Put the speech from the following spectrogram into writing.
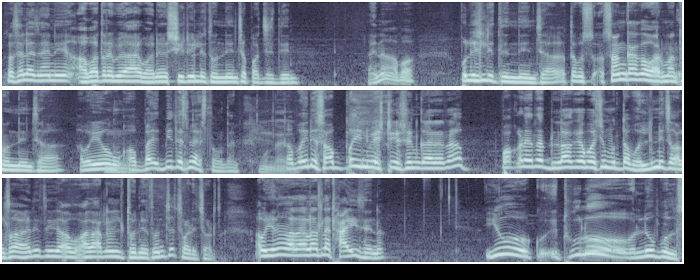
कसैलाई चाहिँ नि अभद्र व्यवहार भन्यो सिडिओले थुनिदिन्छ पच्चिस दिन। होइन अब पुलिसले थुनिदिन्छ तपाईँ शङ्काको घरमा थुनिदिन्छ। अब यो विदेशमा यस्तो हुँदैन। तपाईँले सबै इन्भेस्टिगेसन गरेर पक्रेर लगेपछि मुद्दा भोलि नै चल्छ। होइन त्यो अब अदालतले थुने थुन्छ छोडे छोड्छ। अब यहाँ अदालतलाई थाहै छैन। यो ठुलो लुपुल्स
